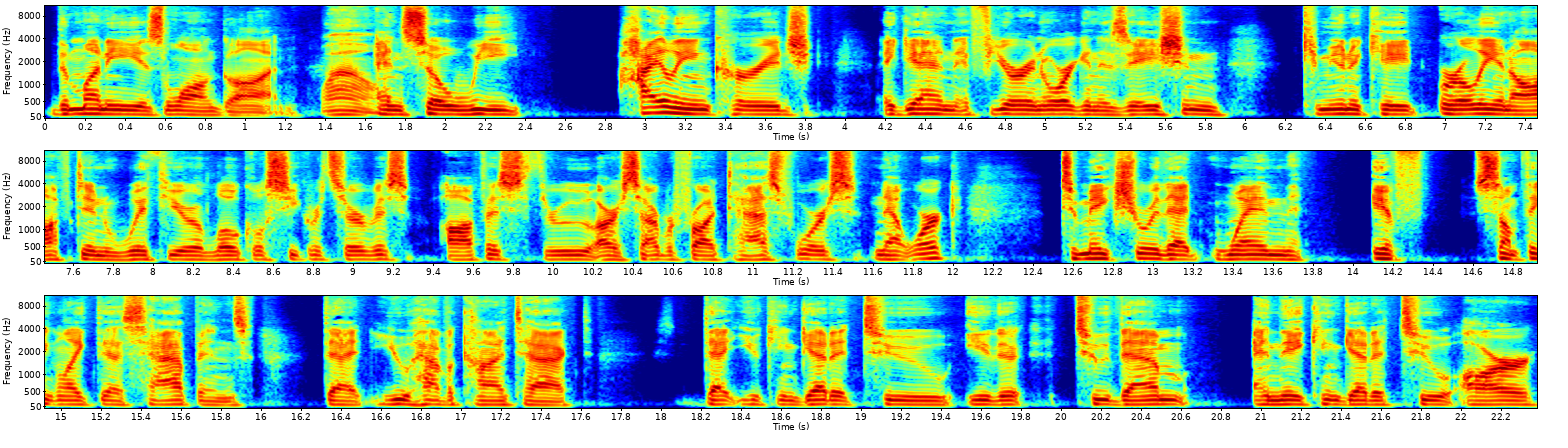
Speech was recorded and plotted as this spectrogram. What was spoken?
the money is long gone. Wow. And so we highly encourage, again, if you're an organization, communicate early and often with your local Secret Service office through our Cyber Fraud Task Force network to make sure that when, if something like this happens, that you have a contact that you can get it to either to them and they can get it to our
